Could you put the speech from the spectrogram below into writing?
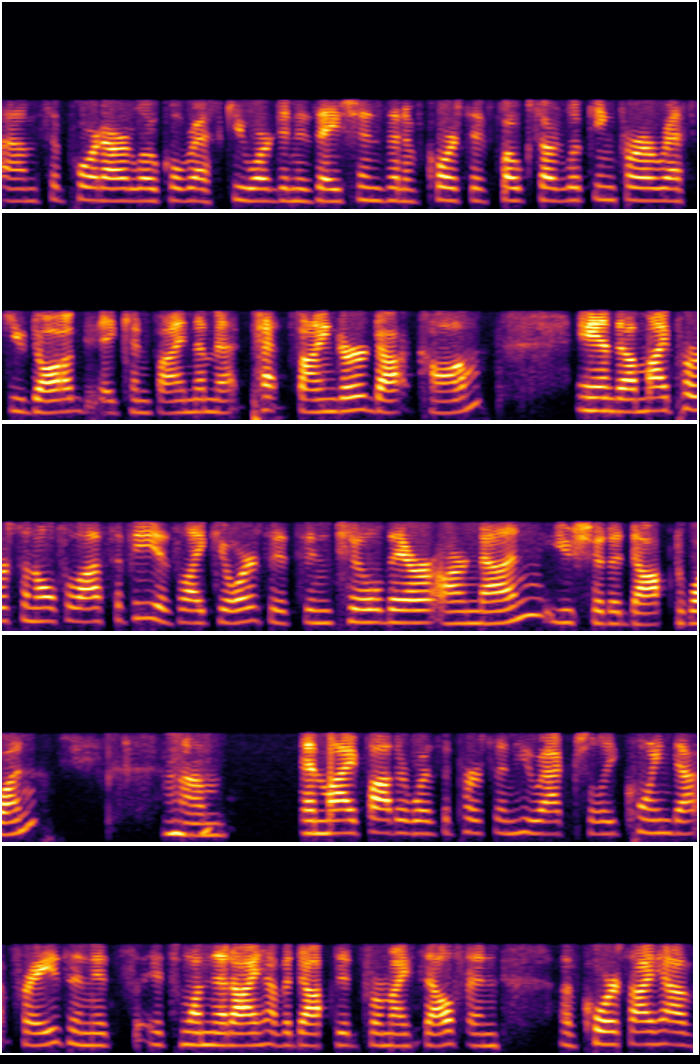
um, support our local rescue organizations. And of course, if folks are looking for a rescue dog, they can find them at petfinder.com. And uh, my personal philosophy is like yours it's until there are none, you should adopt one. Mm-hmm. Um, and my father was the person who actually coined that phrase and it's it's one that I have adopted for myself and of course I have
